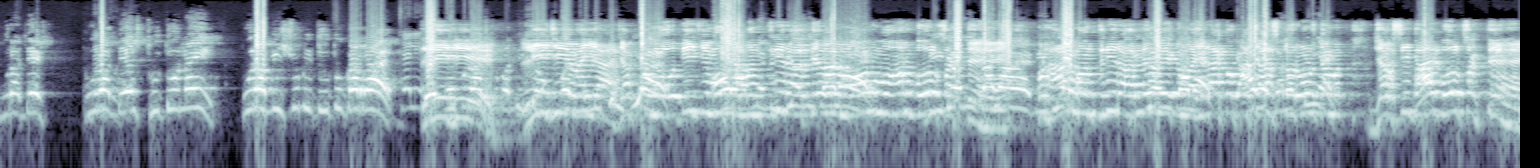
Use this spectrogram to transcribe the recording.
पूरा देश पूरा देश थूथू नहीं पूरा विश्व भी थूथू कर रहा है। लीजिए लीजिए भैया जब तो मोदी जी मुख्यमंत्री रहते हुए निकाला मौन मोहन बोल सकते हैं। प्रधानमंत्री रहते हुए एक महिला को पचास करोड़ का। मत- जर्सी गाय बोल सकते हैं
